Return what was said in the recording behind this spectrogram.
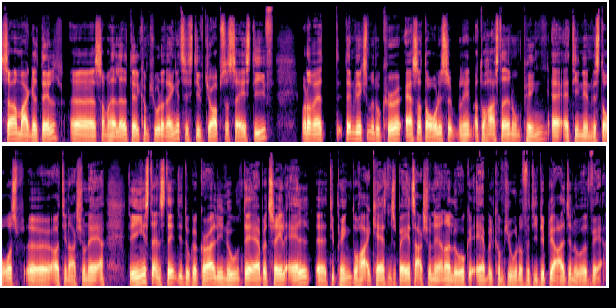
så Michael Dell, øh, som havde lavet Dell Computer, ringede til Steve Jobs og sagde, Steve, hvor der hvad, den virksomhed, du kører, er så dårlig simpelthen, og du har stadig nogle penge af, af dine investorer øh, og dine aktionærer. Det eneste anstændige, du kan gøre lige nu, det er at betale alle øh, de penge, du har i kassen tilbage til aktionærerne og lukke Apple Computer, fordi det bliver aldrig noget værd.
